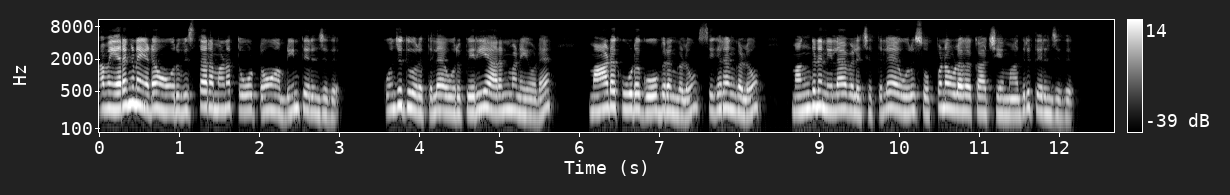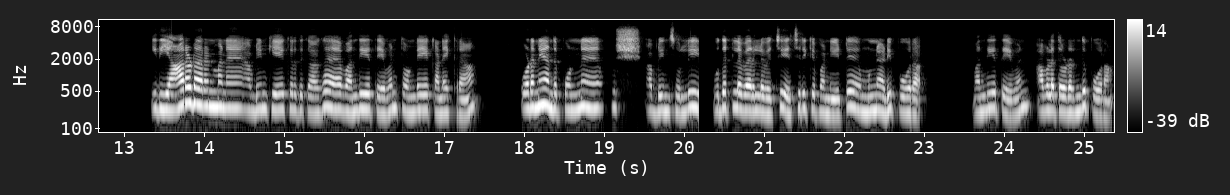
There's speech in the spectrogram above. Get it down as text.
அவன் இறங்கின இடம் ஒரு விஸ்தாரமான தோட்டம் அப்படின்னு தெரிஞ்சுது. கொஞ்ச தூரத்தில் ஒரு பெரிய அரண்மனையோட மாட கூட கோபுரங்களும் சிகரங்களும் மங்கின நிலா வெளிச்சத்தில் ஒரு சொப்பன உலக காட்சியை மாதிரி தெரிஞ்சுது. இது யாரோட அரண்மனை அப்படின்னு கேட்குறதுக்காக வந்தியத்தேவன் தொண்டையை கணைக்கிறான். உடனே அந்த பொண்ணு உஷ் அப்படின்னு சொல்லி உதட்டில் விரல வச்சு எச்சரிக்கை பண்ணிட்டு முன்னாடி போகிறா வந்தியத்தேவன் அவளை தொடர்ந்து போகிறான்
